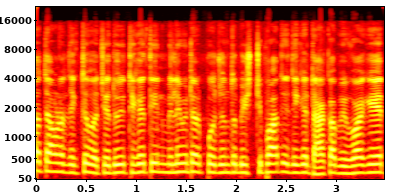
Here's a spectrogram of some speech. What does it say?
কুমিল্লাতে আমরা দেখতে পাচ্ছি দুই থেকে তিন মিলিমিটার পর্যন্ত বৃষ্টিপাত। এদিকে ঢাকা বিভাগের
